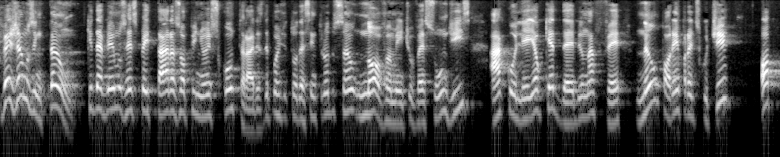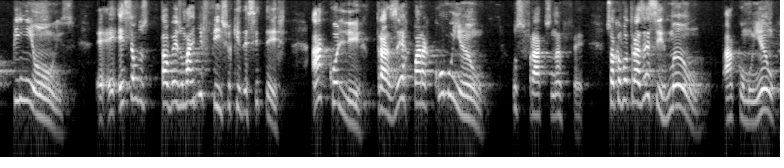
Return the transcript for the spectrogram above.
Vejamos então que devemos respeitar as opiniões contrárias. Depois de toda essa introdução, novamente o verso 1 diz: acolhei ao que é débil na fé, não, porém, para discutir opiniões. É, é, esse é um dos, talvez o mais difícil aqui desse texto. Acolher, trazer para comunhão os fracos na fé. Só que eu vou trazer esse irmão à comunhão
